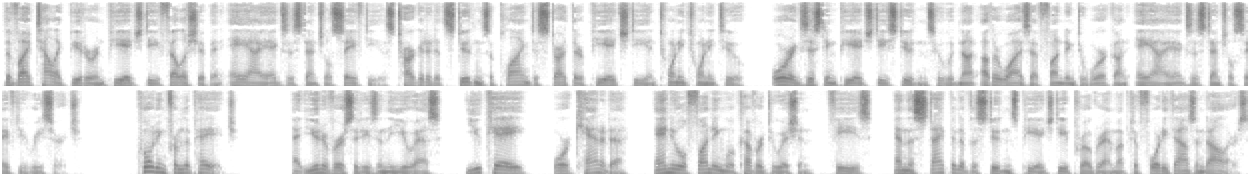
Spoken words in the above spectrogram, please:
The Vitalik Buterin PhD Fellowship in AI Existential Safety is targeted at students applying to start their PhD in 2022, or existing PhD students who would not otherwise have funding to work on AI existential safety research. Quoting from the page At universities in the US, UK, or Canada, annual funding will cover tuition, fees, and the stipend of the student's PhD program up to $40,000,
